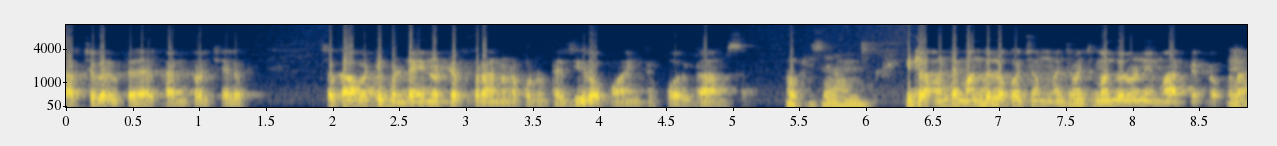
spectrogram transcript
ఖర్చు పెరుగుతుంది అవి కంట్రోల్ చేయలేవు సో కాబట్టి ఇప్పుడు డైనోటెఫ్రాన్ అని ఒకటి ఉంటుంది జీరో పాయింట్ ఫోర్ గ్రామ్స్. ఇట్లా అంటే మందులో కొంచెం మంచి మంచి మందులు ఉన్నాయి మార్కెట్లో కూడా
